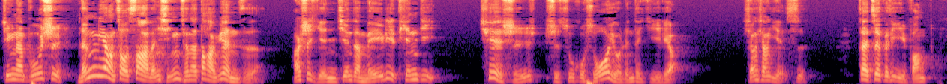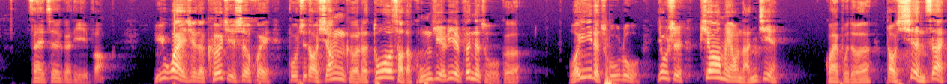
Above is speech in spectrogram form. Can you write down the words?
竟然不是能量造萨人形成的大院子，而是眼尖的美丽天地，确实是出乎所有人的意料。想想也是，在这个地方，在这个地方，与外界的科技社会不知道相隔了多少的空界裂缝的阻隔，唯一的出路。又是缥缈难见，怪不得到现在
